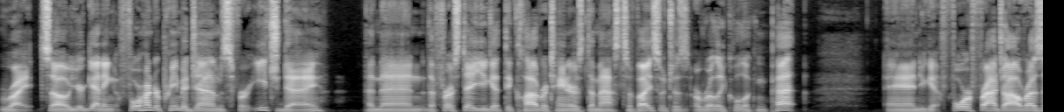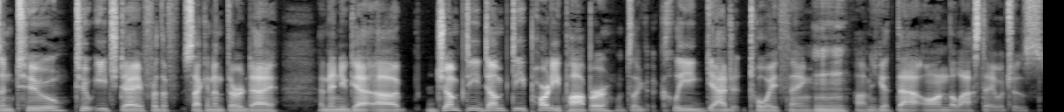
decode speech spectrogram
Right. So you're getting 400 Primogems for each day. And then the first day, you get the Cloud Retainer's Damask Device, which is a really cool looking pet. And you get four Fragile Resin, two, two each day for the second and third day. And then you get a Jumpty Dumpty Party Popper, It's like a Klee gadget toy thing. Mm-hmm. Um, you get that on the last day, which is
